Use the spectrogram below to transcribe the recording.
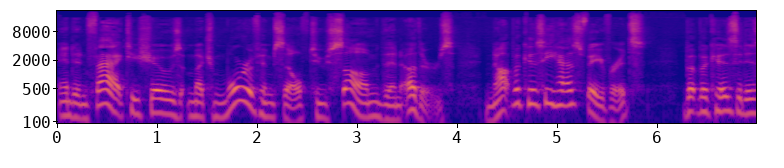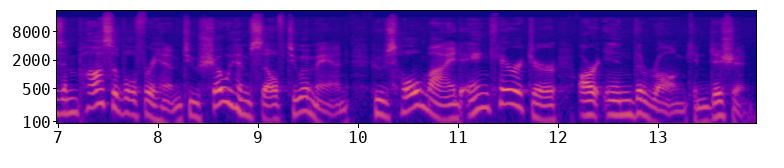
And in fact, he shows much more of himself to some than others, not because he has favorites, but because it is impossible for him to show himself to a man whose whole mind and character are in the wrong condition.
